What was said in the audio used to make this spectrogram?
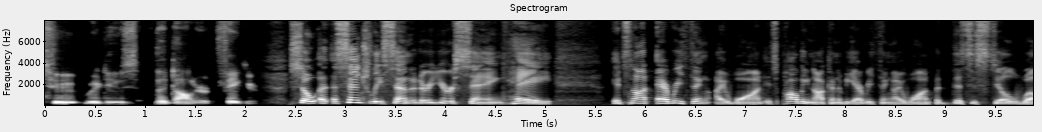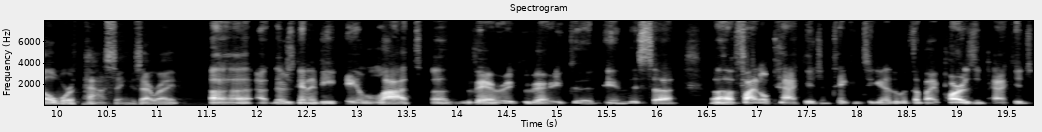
to reduce the dollar figure. So essentially, Senator, you're saying, hey, it's not everything I want. It's probably not going to be everything I want, but this is still well worth passing. Is that right? Uh, uh there's going to be a lot of very, very good in this uh, uh, final package and taken together with the bipartisan package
